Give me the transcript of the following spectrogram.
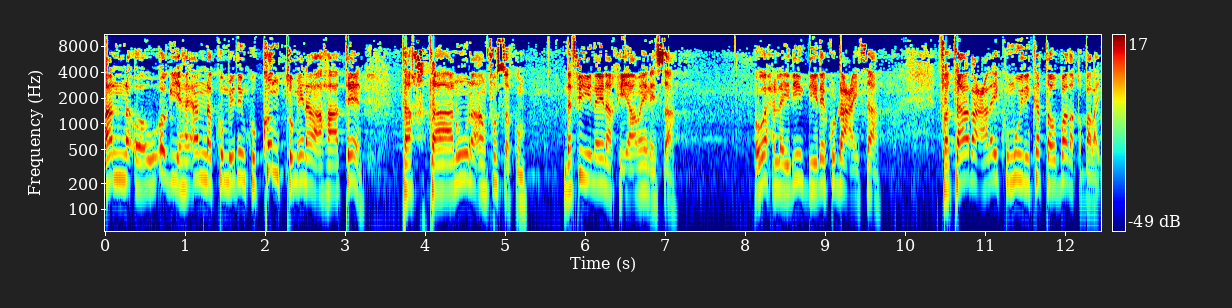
anna oo uu og yahay annakum idinku kuntum inaa ahaateen takhtaanuuna anfusakum. Nafihiinna inaad khiyaamaynaysaan oo wax laydiin diiday ku dhacaysaan. Fa taaba calaykum wuu idinka towbad aqbalay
